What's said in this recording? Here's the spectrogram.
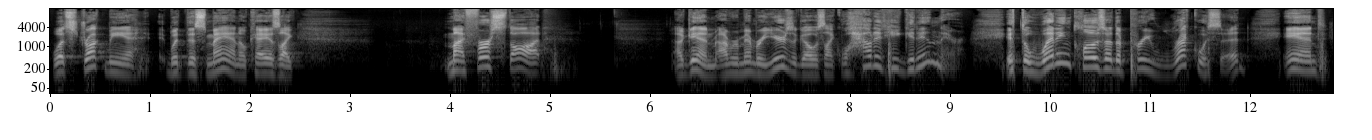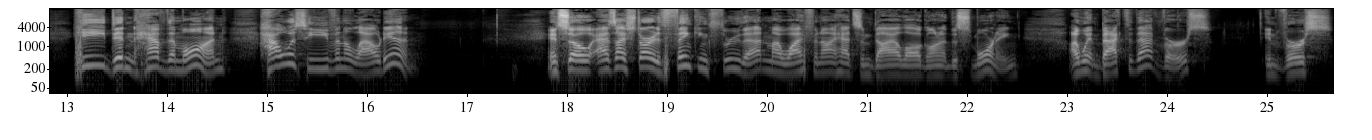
what struck me with this man, okay, is like my first thought. Again, I remember years ago was like, well, how did he get in there? If the wedding clothes are the prerequisite and he didn't have them on, how was he even allowed in? And so, as I started thinking through that, and my wife and I had some dialogue on it this morning, I went back to that verse in verse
